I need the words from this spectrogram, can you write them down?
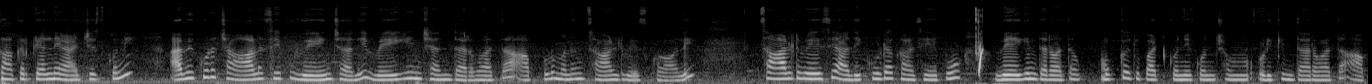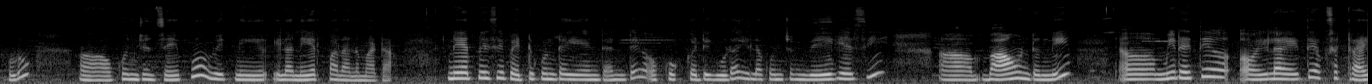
కాకరకాయలని యాడ్ చేసుకొని అవి కూడా చాలాసేపు వేయించాలి. వేయించిన తర్వాత అప్పుడు మనం సాల్ట్ వేసుకోవాలి. సాల్ట్ వేసి అది కూడా కాసేపు వేగిన తర్వాత ముక్కకి పట్టుకొని కొంచెం ఉడికిన తర్వాత అప్పుడు కొంచెం సేపు వీటిని ఇలా నేర్పాలన్నమాట. నేర్పేసి పెట్టుకుంటే ఏంటంటే ఒక్కొక్కటి కూడా ఇలా కొంచెం వేగేసి బాగుంటుంది. మీరైతే ఇలా అయితే ఒకసారి ట్రై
